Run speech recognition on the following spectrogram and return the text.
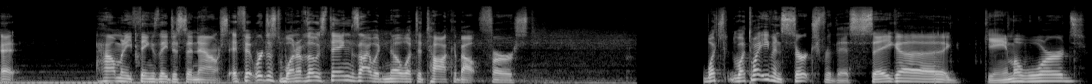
at how many things they just announced. If it were just one of those things, I would know what to talk about first. What what do I even search for this? Sega Game Awards?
